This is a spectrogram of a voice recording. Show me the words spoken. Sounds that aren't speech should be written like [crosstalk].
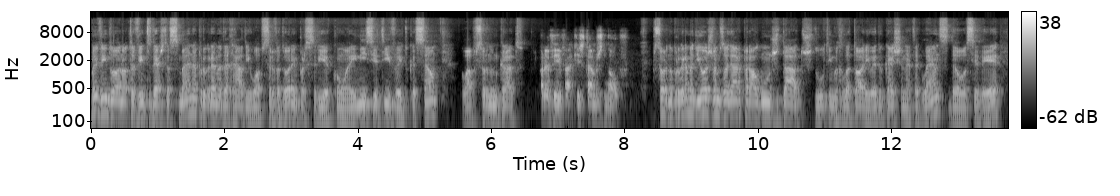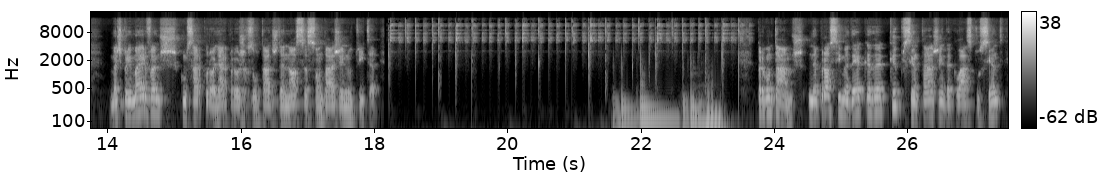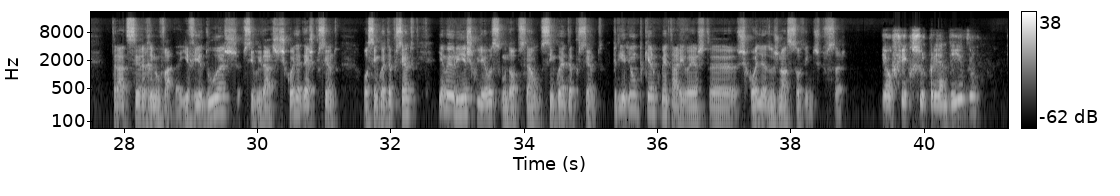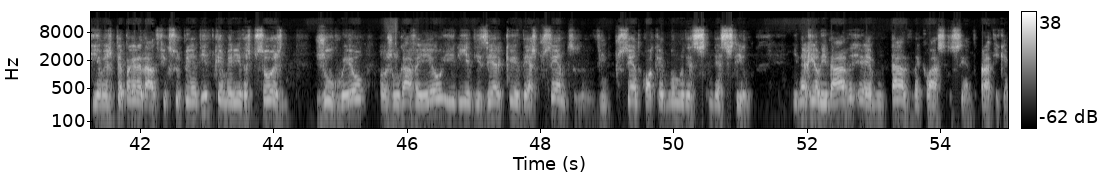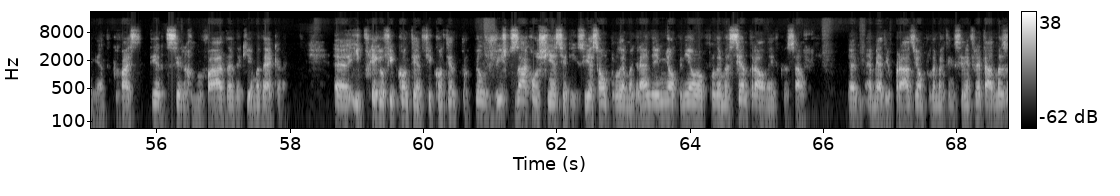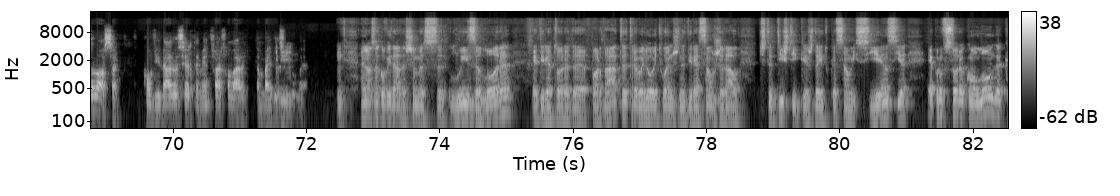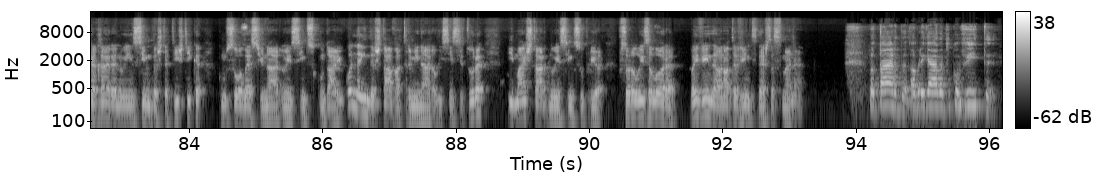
Bem-vindo à Nota 20 desta semana, programa da Rádio Observador em parceria com a Iniciativa Educação. Olá, professor Nuno Crato. Ora viva, aqui estamos de novo. Professor, no programa de hoje vamos olhar para alguns dados do último relatório Education at a Glance, da OCDE, mas primeiro vamos começar por olhar para os resultados da nossa sondagem no Twitter. Perguntámos, na próxima década, que percentagem da classe docente terá de ser renovada? E havia duas possibilidades de escolha, 10% ou 50%, e a maioria escolheu a segunda opção, 50%. Pedia-lhe um pequeno comentário a esta escolha dos nossos ouvintes, professor. Eu fico surpreendido e ao mesmo tempo agradado. Fico surpreendido porque a maioria das pessoas, julgo eu, ou julgava eu, iria dizer que 10%, 20%, qualquer número desse, desse estilo. E na realidade é metade da classe docente, praticamente, que vai ter de ser renovada daqui a uma década. Uh, e porquê é que eu fico contente? Fico contente porque, pelos vistos, há consciência disso. E esse é um problema grande, e, em minha opinião, é o problema central na educação a, a, médio prazo e é um problema que tem que ser enfrentado. Mas a nossa convidada certamente vai falar também desse hum. problema. A nossa convidada chama-se Luísa Loura, é diretora da Pordata, trabalhou oito anos na Direção-Geral de Estatísticas da Educação e Ciência, é professora com longa carreira no ensino da estatística, começou a lecionar no ensino secundário quando ainda estava a terminar a licenciatura e mais tarde no ensino superior. Professora Luísa Loura, bem-vinda à Nota 20 desta semana. Boa tarde, obrigada pelo convite.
